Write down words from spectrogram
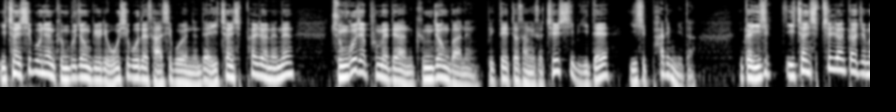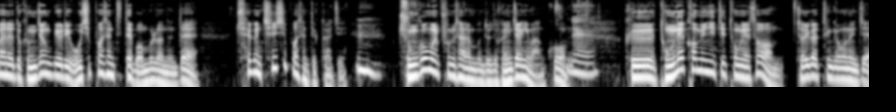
2015년 긍부정 비율이 55대 45였는데 2018년에는 중고 제품에 대한 긍정 반응 빅데이터 상에서 72대 28입니다. 그러니까 20, 2017년까지만 해도 긍정 비율이 50%대 머물렀는데 최근 70%까지 음, 중고 물품 사는 분들도 굉장히 많고 네. 그 동네 커뮤니티 통해서 저희 같은 경우는 이제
